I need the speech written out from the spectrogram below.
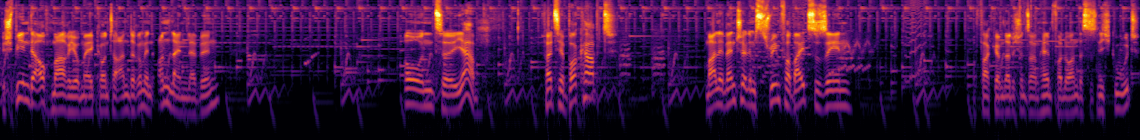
Wir spielen da auch Mario Maker unter anderem in Online-Leveln. Und äh, ja, falls ihr Bock habt, mal eventuell im Stream vorbeizusehen. Oh fuck, wir haben dadurch unseren Helm verloren, das ist nicht gut.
